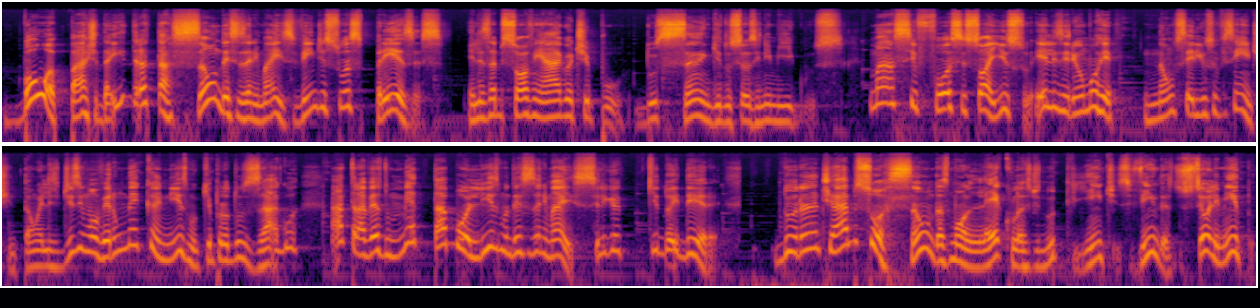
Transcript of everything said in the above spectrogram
Boa parte da hidratação desses animais vem de suas presas. Eles absorvem água tipo do sangue dos seus inimigos. Mas se fosse só isso, eles iriam morrer. Não seria o suficiente. Então eles desenvolveram um mecanismo que produz água através do metabolismo desses animais. Se liga que doideira. Durante a absorção das moléculas de nutrientes vindas do seu alimento,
